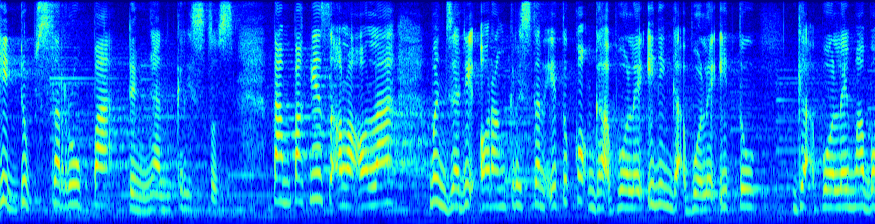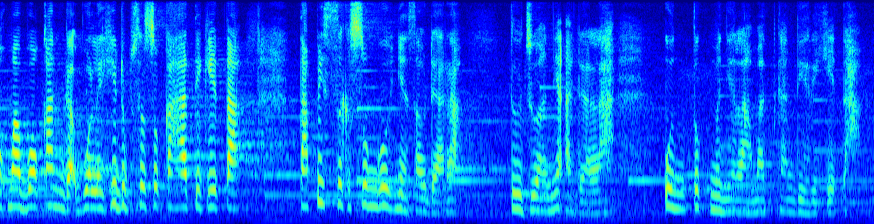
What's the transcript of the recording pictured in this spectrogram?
hidup serupa dengan Kristus. Tampaknya seolah-olah menjadi orang Kristen itu kok nggak boleh ini, nggak boleh itu, nggak boleh mabok-mabokan, nggak boleh hidup sesuka hati kita. Tapi sesungguhnya saudara, tujuannya adalah untuk menyelamatkan diri kita.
